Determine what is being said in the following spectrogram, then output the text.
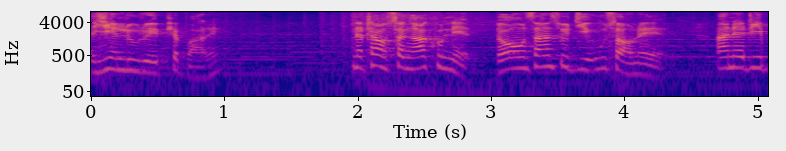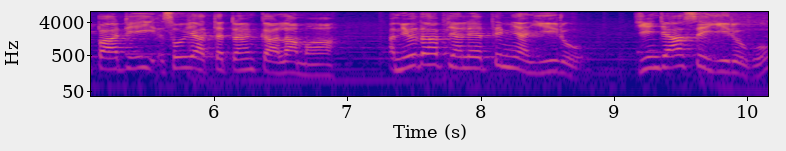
အရင်လူတွေဖြစ်ပါတယ်။2015ခုနှစ်ဒေါအောင်ဆန်းစုကြည်ဦးဆောင်တဲ့ NLD ပါတီ၏အစိုးရတက်တန်းကာလမှာအမျိုးသားပြန်လည်တည်မြတ်ရေးတို့ရင်ကြားစစ်ရေးတို့ကို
